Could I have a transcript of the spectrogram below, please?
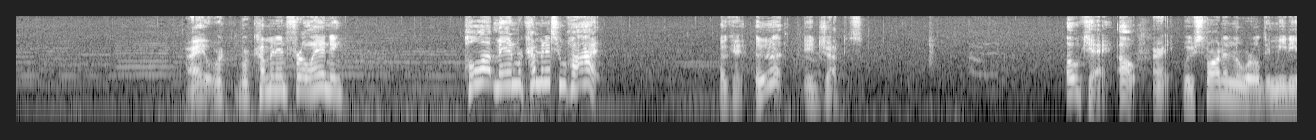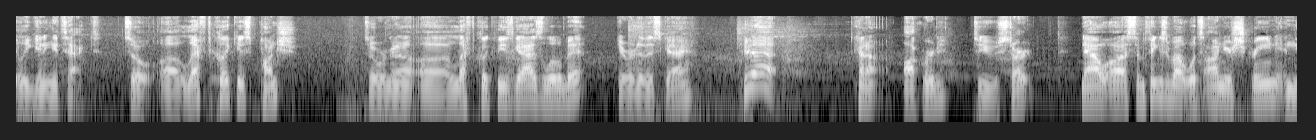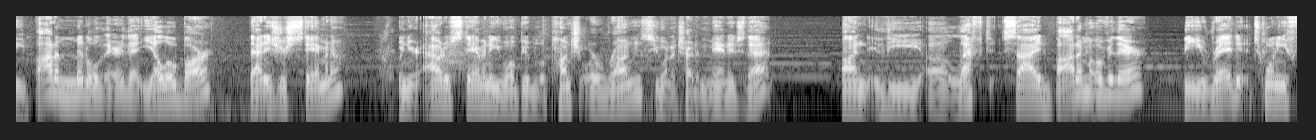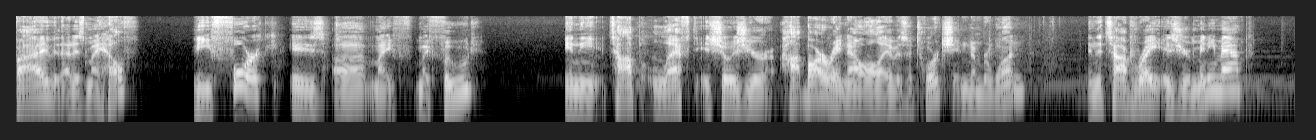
All right, we're, we're coming in for a landing. Pull up, man, we're coming in too hot. Okay, uh, he dropped us. Okay, oh, all right, we've spawned in the world immediately getting attacked. So uh, left click is punch. So we're gonna uh, left click these guys a little bit. Get rid of this guy. Yeah. Kind of awkward to start. Now, uh, some things about what's on your screen in the bottom middle there, that yellow bar, that is your stamina. When you're out of stamina, you won't be able to punch or run, so you want to try to manage that. On the uh, left side bottom over there, The red 25, that is my health. The fork is uh, my my food. In the top left, it shows your hot bar. Right now, all I have is a torch in number one. In the top right is your mini map,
